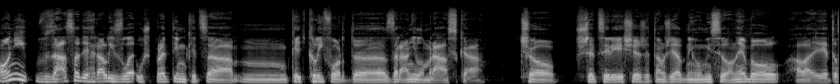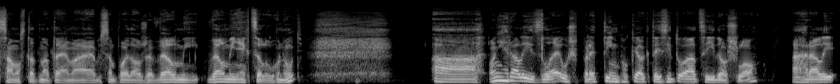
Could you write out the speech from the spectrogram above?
Oni v zásade hrali zle už predtým, keď, sa, mm, keď Clifford eh, zranil Mrázka, čo všetci riešia, že tam žiadny úmysel nebol, ale je to samostatná téma. Ja by som povedal, že veľmi, veľmi nechcel uhnúť. A oni hrali zle už predtým, pokiaľ k tej situácii došlo a hrali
